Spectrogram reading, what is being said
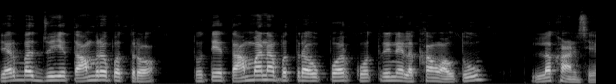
ત્યારબાદ જોઈએ તામ્રપત્ર, તો તે તાંબાના પત્રા ઉપર કોતરીને લખાવવામાં આવતું લખાણ છે.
